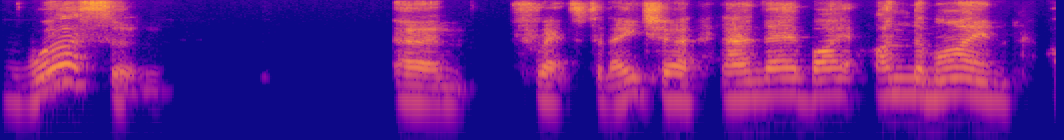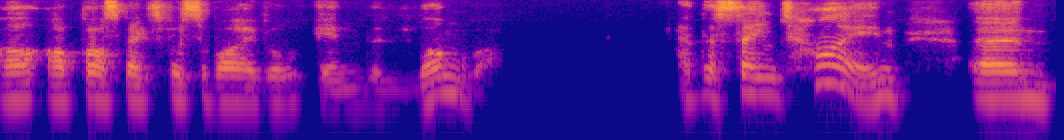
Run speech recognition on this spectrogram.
worsen um, threats to nature and thereby undermine our, our, prospects for survival in the long run. At the same time, um,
